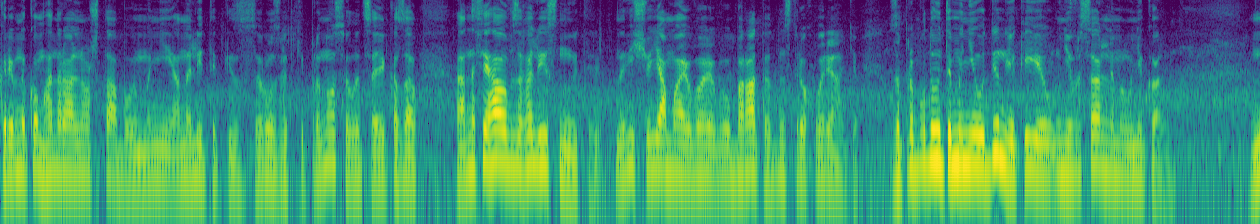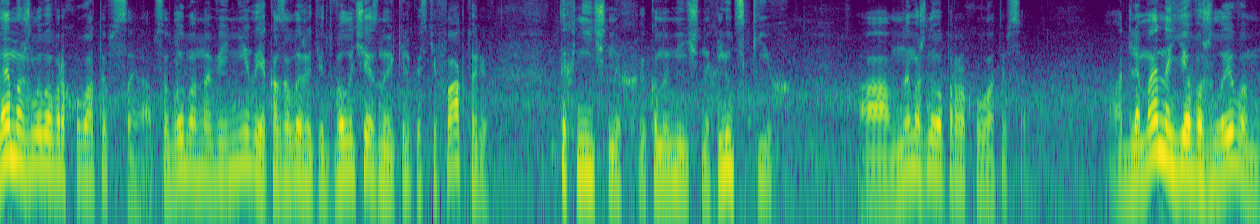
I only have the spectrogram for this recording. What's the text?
керівником Генерального штабу, і мені аналітики з розвідки приносили це, я казав, а нафіга ви взагалі існуєте? Навіщо я маю обирати один з трьох варіантів? Запропонуйте мені один, який є універсальним і унікальним. Неможливо врахувати все, особливо на війні, яка залежить від величезної кількості факторів технічних, економічних, людських. Неможливо прорахувати все. А для мене є важливим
